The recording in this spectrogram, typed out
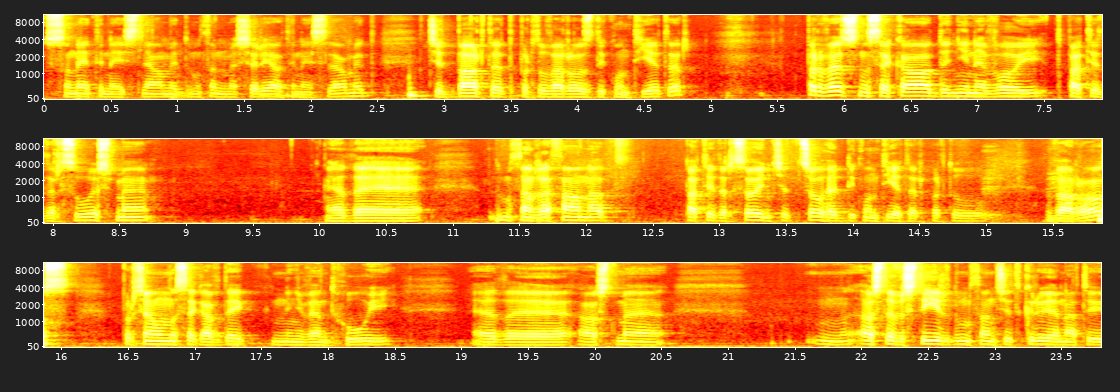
sunetin e Islamit, domethënë me sheriatin e Islamit, që të bartet për t'u varros dikun tjetër, përveç nëse ka ndonjë nevojë të patjetërsueshme, edhe, domethënë rrethanat patjetërsojnë që të çohet dikun tjetër për t'u varros, për shembull nëse ka vdek në një vend të huj, Edhe është me është e vështirë, domethënë që të kryhen aty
